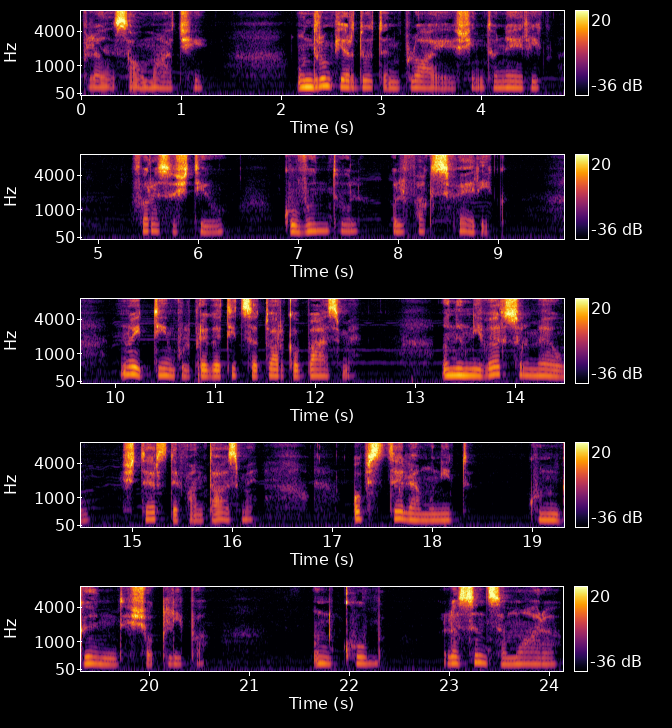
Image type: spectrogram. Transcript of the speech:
plâng sau macii. Un drum pierdut în ploaie și întuneric, Fără să știu, cuvântul îl fac sferic. Nu-i timpul pregătit să toarcă bazme. În universul meu, șters de fantasme, Opt stele am unit cu un gând și o clipă, un cub, lăsând să moară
